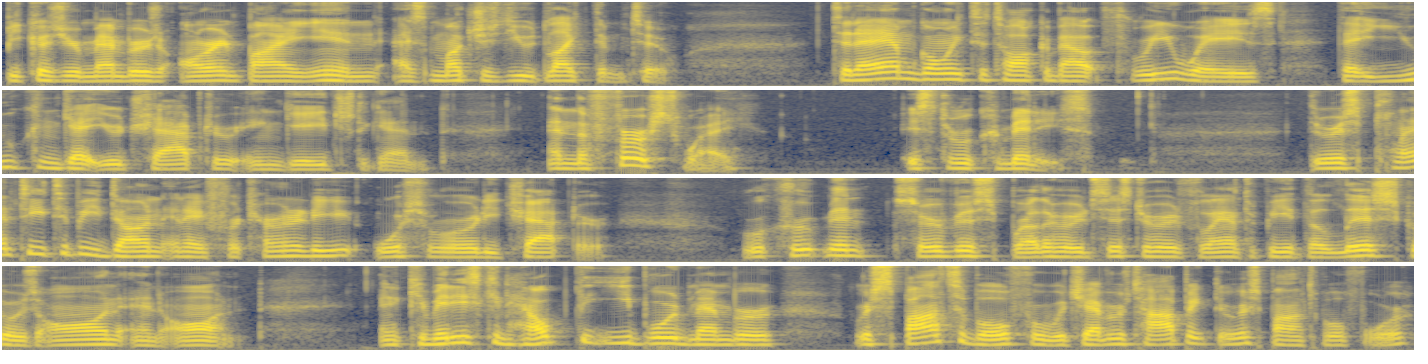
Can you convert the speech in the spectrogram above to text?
because your members aren't buying in as much as you'd like them to. Today I'm going to talk about three ways that you can get your chapter engaged again. And the first way is through committees. There is plenty to be done in a fraternity or sorority chapter. Recruitment, service, brotherhood, sisterhood, philanthropy, the list goes on and on. And committees can help the e board member responsible for whichever topic they're responsible for,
